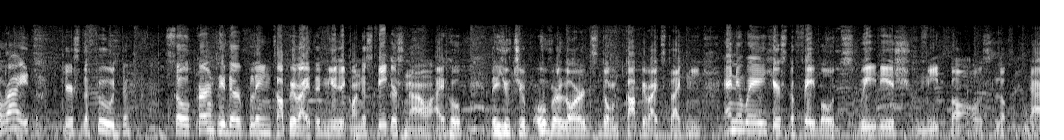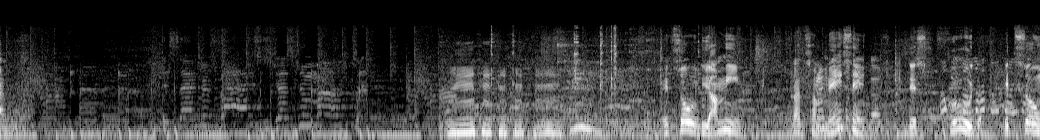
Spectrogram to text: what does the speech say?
Alright, here's the food. So currently they're playing copyrighted music on the speakers now. I hope the YouTube overlords don't copyright strike me. Anyway, here's the fabled Swedish meatballs. Look at that. it's so yummy. That's amazing. This food, it's so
